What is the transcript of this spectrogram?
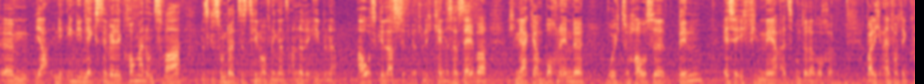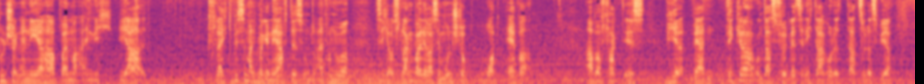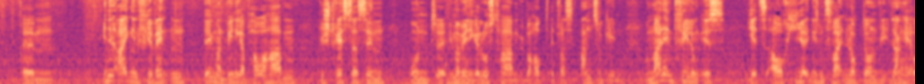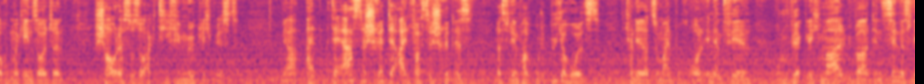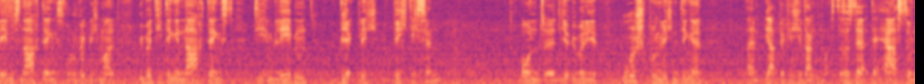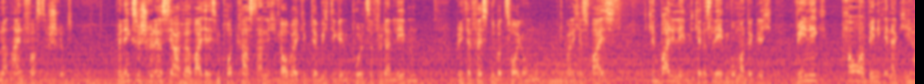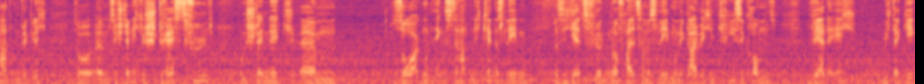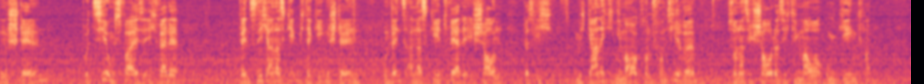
ähm, ja, in die nächste Welle kommen und zwar das Gesundheitssystem auf eine ganz andere Ebene ausgelastet wird. Und ich kenne es ja selber. Ich merke am Wochenende, wo ich zu Hause bin, esse ich viel mehr als unter der Woche. Weil ich einfach den Kühlschrank in der Nähe habe, weil man eigentlich, ja, vielleicht ein bisschen manchmal genervt ist und einfach nur sich aus Langweile was im Mund stoppt, whatever. Aber Fakt ist, wir werden dicker und das führt letztendlich dazu, dass wir ähm, in den eigenen vier Wänden irgendwann weniger Power haben, gestresster sind und äh, immer weniger Lust haben, überhaupt etwas anzugehen. Und meine Empfehlung ist, jetzt auch hier in diesem zweiten Lockdown, wie lange er auch immer gehen sollte, schau, dass du so aktiv wie möglich bist. Ja, ein, der erste Schritt, der einfachste Schritt ist, dass du dir ein paar gute Bücher holst. Ich kann dir dazu mein Buch All In empfehlen, wo du wirklich mal über den Sinn des Lebens nachdenkst, wo du wirklich mal über die Dinge nachdenkst, die im Leben wirklich wichtig sind und äh, dir über die ursprünglichen Dinge ähm, ja, wirklich Gedanken machst. Das ist der, der erste und der einfachste Schritt. Der nächste Schritt ist, ja, hör weiter diesen Podcast an. Ich glaube, er gibt dir wichtige Impulse für dein Leben bin ich der festen Überzeugung, weil ich es weiß. Ich kenne beide Leben. Ich kenne das Leben, wo man wirklich wenig Power, wenig Energie hat und wirklich so ähm, sich ständig gestresst fühlt und ständig ähm, Sorgen und Ängste hat. Und ich kenne das Leben, das ich jetzt für ein unaufhaltsames Leben und egal welche Krise kommt, werde ich mich dagegen stellen, beziehungsweise ich werde, wenn es nicht anders geht, mich dagegen stellen und wenn es anders geht, werde ich schauen, dass ich mich gar nicht gegen die Mauer konfrontiere, sondern dass ich schaue, dass ich die Mauer umgehen kann.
